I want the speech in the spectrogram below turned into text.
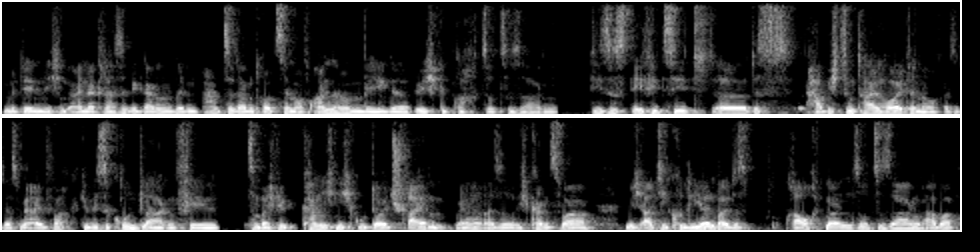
mit denen ich in einer Klasse gegangen bin, hat sie dann trotzdem auf anderem Wege durchgebracht, sozusagen dieses Defizit, äh, das habe ich zum Teil heute noch. Also, dass mir einfach gewisse Grundlagen fehlen. Zum Beispiel kann ich nicht gut Deutsch schreiben. Ja? Also ich kann zwar mich artikulieren, weil das braucht man sozusagen, aber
